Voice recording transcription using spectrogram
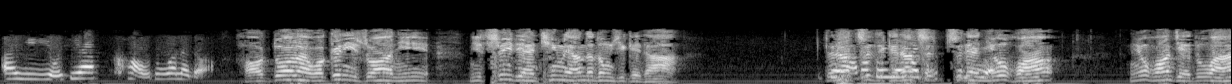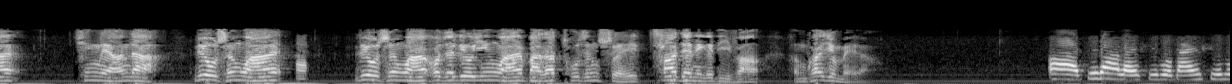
啊、有些好多了都。好多了，我跟你说，你你吃一点清凉的东西给他，给他吃他给他吃吃点牛黄，牛黄解毒丸，清凉的六神丸，六神丸或者六阴丸，把它涂成水擦在那个地方，很快就没了。啊，知道了，师傅，感恩师傅。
